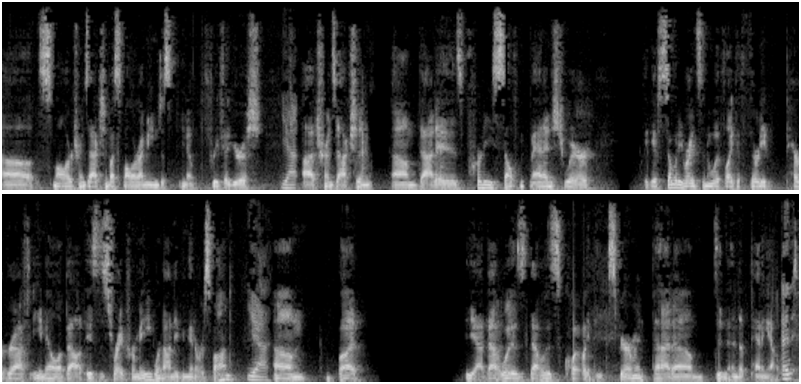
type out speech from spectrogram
uh, smaller transaction. By smaller, I mean just you know three figure ish Yeah. uh, transaction um, that is pretty self managed. Where like if somebody writes in with like a thirty paragraph email about is this right for me, we're not even going to respond. Yeah. Um, but yeah, that was that was quite the experiment that um, didn't end up panning out. And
